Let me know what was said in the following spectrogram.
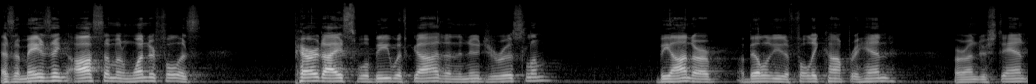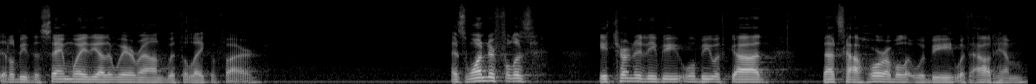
As amazing, awesome, and wonderful as paradise will be with God in the New Jerusalem, beyond our ability to fully comprehend or understand, it'll be the same way the other way around with the lake of fire. As wonderful as eternity be, will be with God, that's how horrible it would be without Him.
